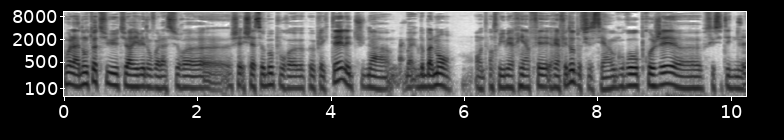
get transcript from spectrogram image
Voilà, donc toi tu, tu es arrivé donc voilà sur euh, chez, chez Asobo pour euh, Plectel et tu n'as bah, globalement en- entre guillemets rien fait rien fait d'autre parce que c'est un gros projet euh, parce que c'était une,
